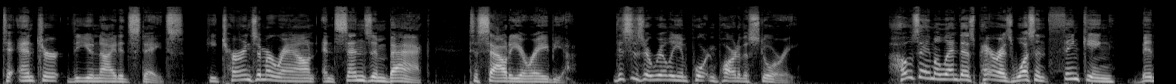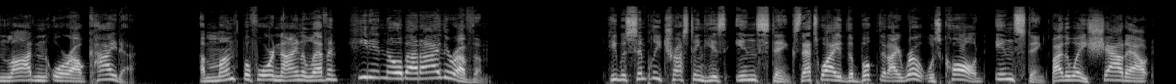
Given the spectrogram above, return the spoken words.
to enter the United States. He turns him around and sends him back to Saudi Arabia. This is a really important part of the story. Jose Melendez Perez wasn't thinking bin Laden or Al Qaeda. A month before 9 11, he didn't know about either of them. He was simply trusting his instincts. That's why the book that I wrote was called Instinct. By the way, shout out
